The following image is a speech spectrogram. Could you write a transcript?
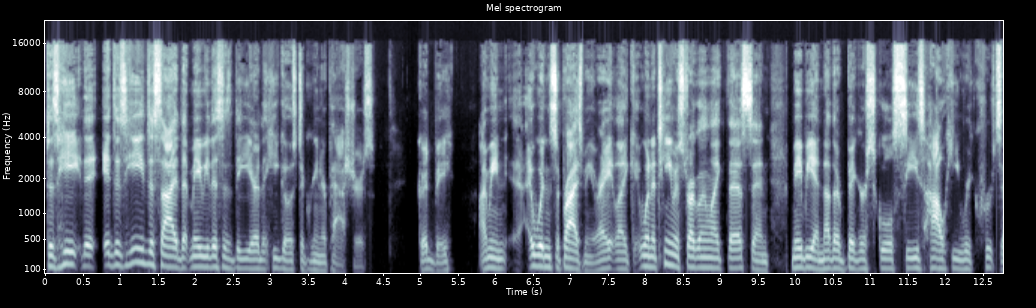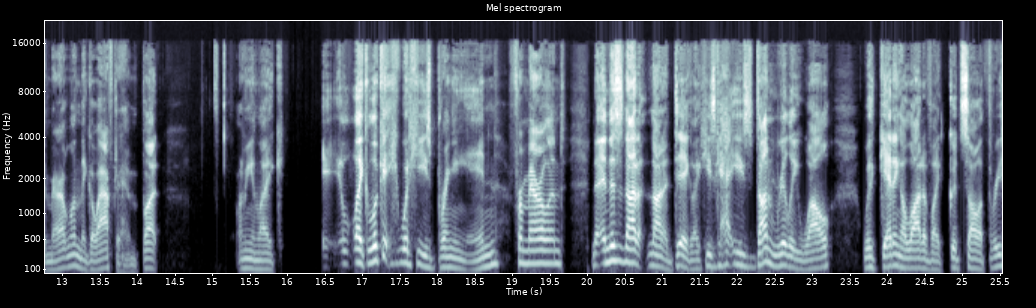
Does he does he decide that maybe this is the year that he goes to greener pastures? Could be. I mean, it wouldn't surprise me, right? Like when a team is struggling like this and maybe another bigger school sees how he recruits in Maryland, they go after him. But I mean, like, it, like look at what he's bringing in from Maryland and this is not not a dig. Like he's he's done really well with getting a lot of like good solid three.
